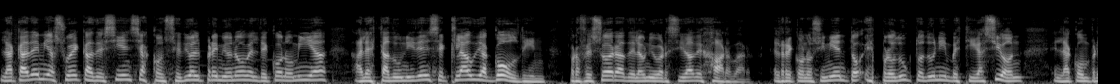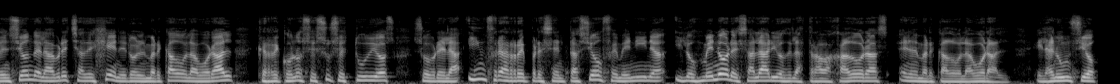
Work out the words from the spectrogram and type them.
la Academia Sueca de Ciencias concedió el Premio Nobel de Economía a la estadounidense Claudia Goldin, profesora de la Universidad de Harvard. El reconocimiento es producto de una investigación en la comprensión de la brecha de género en el mercado laboral que reconoce sus estudios sobre la infrarrepresentación femenina y los menores salarios de las trabajadoras en el mercado laboral. El anuncio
